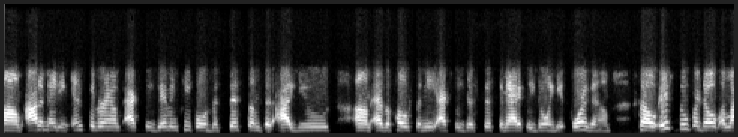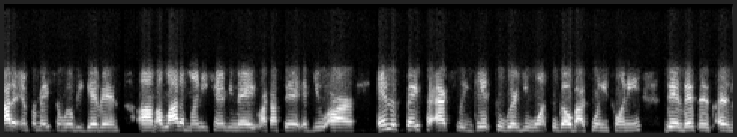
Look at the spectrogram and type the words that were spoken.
um, automating Instagrams, actually giving people the systems that I use um, as opposed to me actually just systematically doing it for them. So it's super dope. A lot of information will be given. Um, a lot of money can be made. Like I said, if you are in the space to actually get to where you want to go by 2020, then this is an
